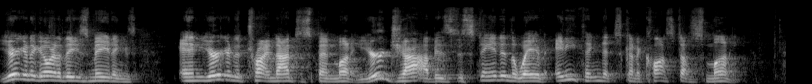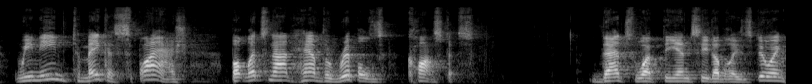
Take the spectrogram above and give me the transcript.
you're going to go into these meetings and you're going to try not to spend money. Your job is to stand in the way of anything that's going to cost us money. We need to make a splash, but let's not have the ripples cost us. That's what the NCAA is doing.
